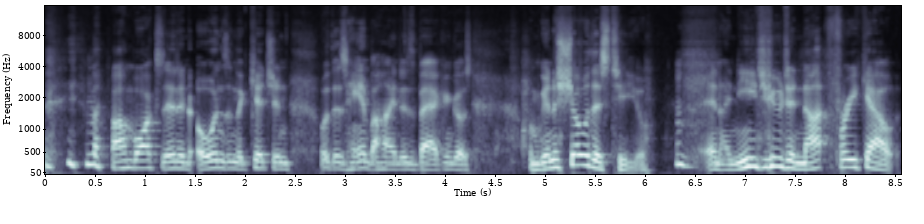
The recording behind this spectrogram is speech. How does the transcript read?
my mom walks in and Owen's in the kitchen with his hand behind his back and goes I'm going to show this to you and I need you to not freak out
